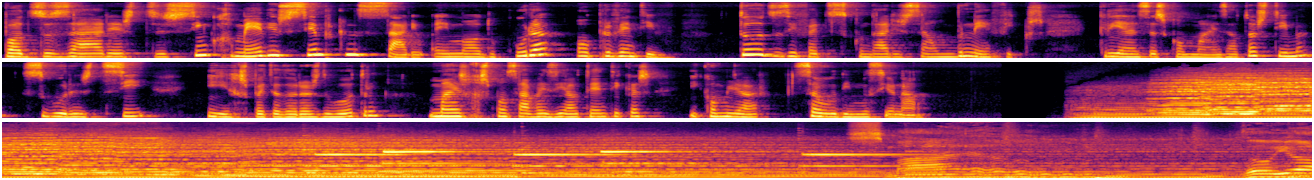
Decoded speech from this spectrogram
Podes usar estes cinco remédios sempre que necessário, em modo cura ou preventivo. Todos os efeitos secundários são benéficos. Crianças com mais autoestima, seguras de si e respeitadoras do outro, mais responsáveis e autênticas e com melhor saúde emocional.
